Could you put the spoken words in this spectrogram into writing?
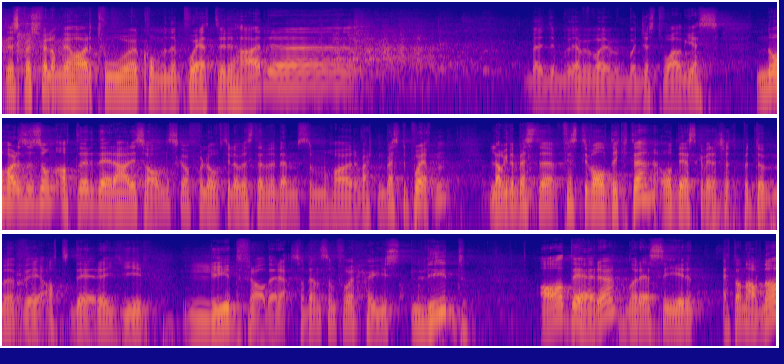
Det spørs vel om vi har to kommende poeter her. Uh, Jeg vil bare Just wild guess. Nå har det seg sånn at dere her i salen skal få lov til å bestemme hvem som har vært den beste poeten. Lage det beste festivaldiktet, og det skal vi rett og slett bedømme ved at dere gir lyd fra dere. Så den som får høyest lyd av dere når jeg sier et av navna,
